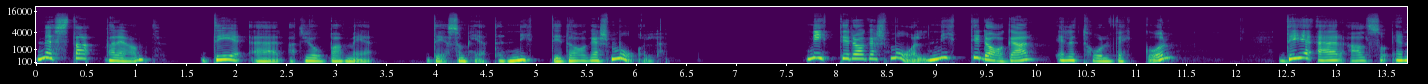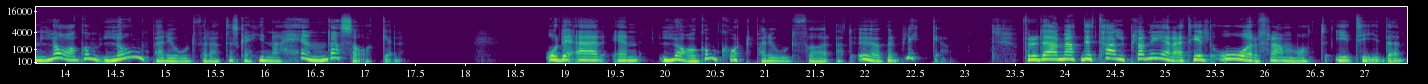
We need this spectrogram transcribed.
Nästa variant, det är att jobba med det som heter 90 dagars mål. 90 dagars mål, 90 dagar eller 12 veckor. Det är alltså en lagom lång period för att det ska hinna hända saker. Och det är en lagom kort period för att överblicka. För det där med att detaljplanera ett helt år framåt i tiden,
